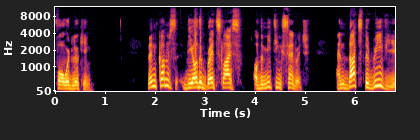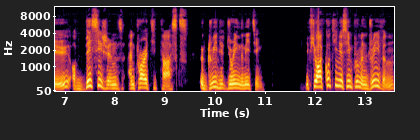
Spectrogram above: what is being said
forward-looking. Then comes the other bread slice of the meeting sandwich, and that's the review of decisions and priority tasks agreed during the meeting. If you are continuous improvement driven,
